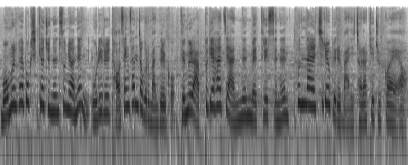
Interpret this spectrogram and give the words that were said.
몸을 회복시켜주는 수면은 우리를 더 생산적으로 만들고 등을 아프게 하지 않는 매트리스는 훗날 치료비를 많이 절약해 줄 거예요.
